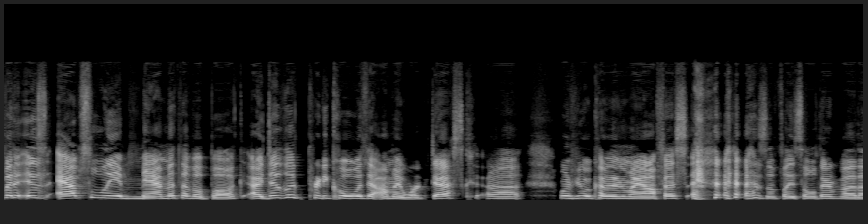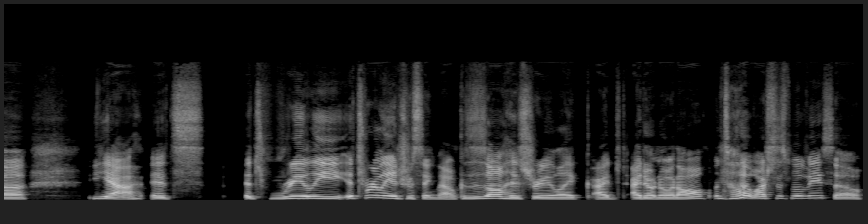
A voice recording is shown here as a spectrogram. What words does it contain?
but it is absolutely a mammoth of a book. I did look pretty cool with it on my work desk uh, when people come into my office as a placeholder. But uh, yeah, it's it's really it's really interesting though because it's all history. Like I I don't know it all until I watch this movie. So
